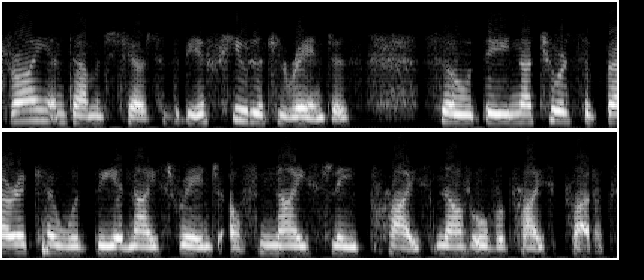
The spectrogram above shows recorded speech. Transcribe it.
dry and damaged hair, so there'd be a few little ranges. So the Natura Siberica would be a nice range of nicely priced, not overpriced products.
